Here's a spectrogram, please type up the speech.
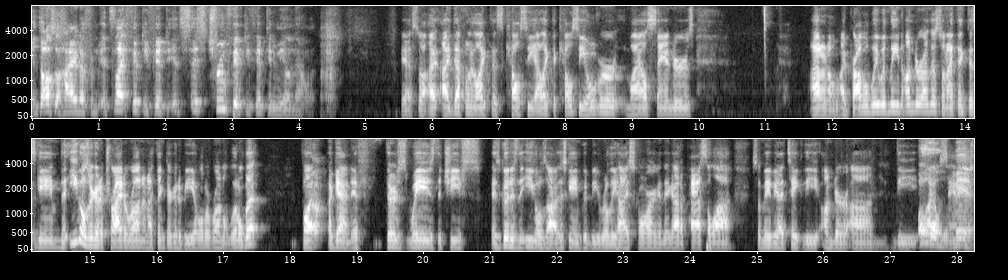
it's also high enough for it's like 50-50. It's it's true 50-50 to me on that one. Yeah, so I, I definitely like this Kelce. I like the Kelce over Miles Sanders. I don't know. I probably would lean under on this one. I think this game, the Eagles are going to try to run, and I think they're going to be able to run a little bit. But Yep. again, if there's ways the Chiefs, as good as the Eagles are, this game could be really high scoring, and they got to pass a lot. So maybe I'd take the under on the. Oh, Miles Oh Sanders. man.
